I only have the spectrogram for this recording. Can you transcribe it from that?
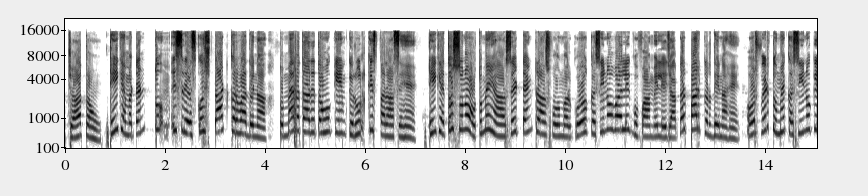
चाहता हूँ। ठीक है, मटन, तुम इस रेस को स्टार्ट करवा देना। तो मैं बता देता हूँ गेम के रूल किस तरह से हैं। ठीक है तो सुनो, तुम्हें यहाँ से टैंक ट्रांसफॉर्मर को कसिनो वाली गुफा में ले जाकर पार्क कर देना है। और फिर तुम्हें कसिनो की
